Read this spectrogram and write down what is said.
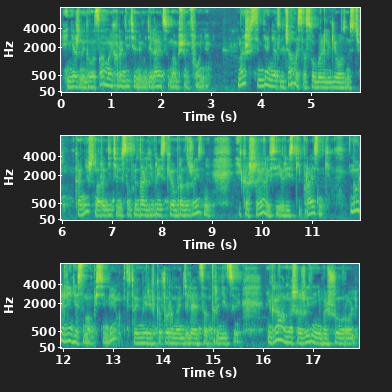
И нежные голоса моих родителей выделяются на общем фоне. Наша семья не отличалась особой религиозностью. Конечно, родители соблюдали еврейский образ жизни и кошер, и все еврейские праздники. Но религия сама по себе, в той мере, в которой она отделяется от традиции, играла в нашей жизни небольшую роль.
